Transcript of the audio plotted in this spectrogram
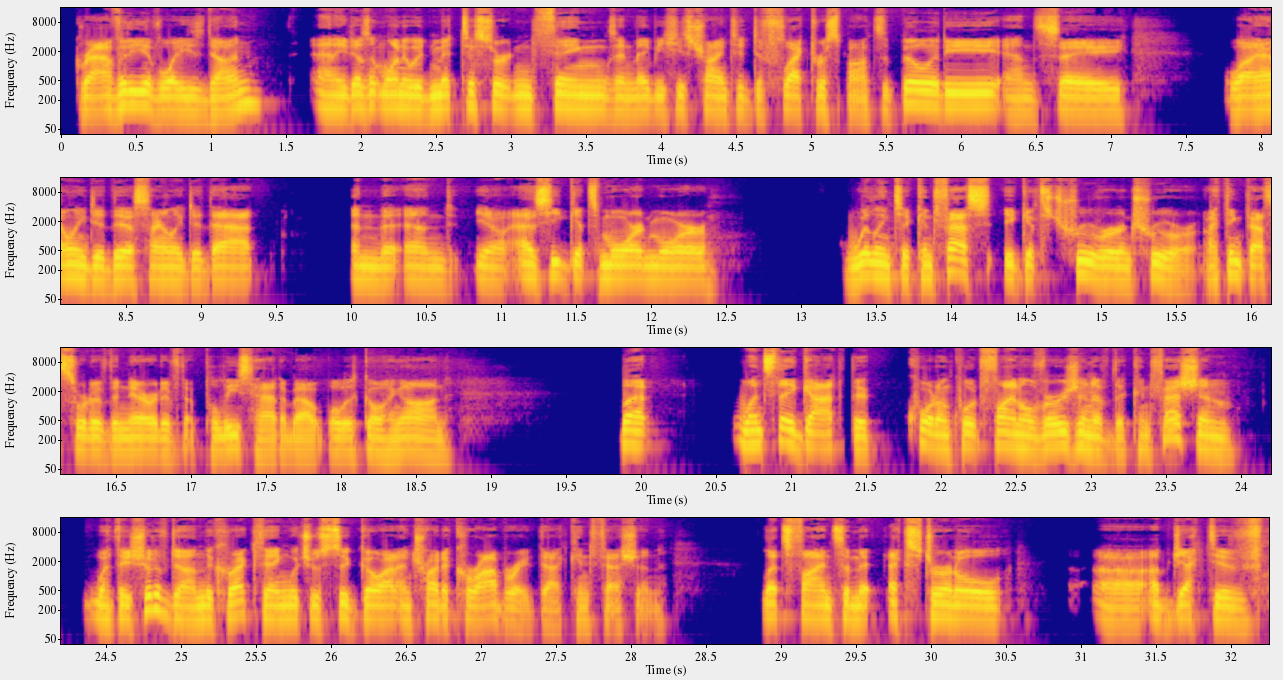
gravity of what he's done and he doesn't want to admit to certain things and maybe he's trying to deflect responsibility and say well i only did this i only did that and the, and you know as he gets more and more willing to confess it gets truer and truer. I think that's sort of the narrative that police had about what was going on. But once they got the quote unquote final version of the confession what they should have done the correct thing which was to go out and try to corroborate that confession. Let's find some external uh, objective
